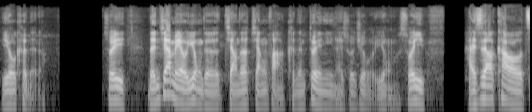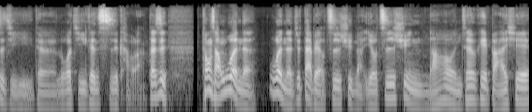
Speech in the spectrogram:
也有可能啊。所以人家没有用的讲的讲法，可能对你来说就有用。所以还是要靠自己的逻辑跟思考啦。但是通常问了问了就代表资讯嘛，有资讯，然后你就可以把一些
